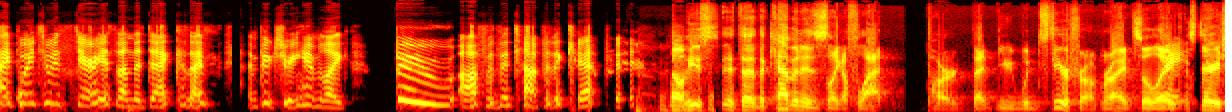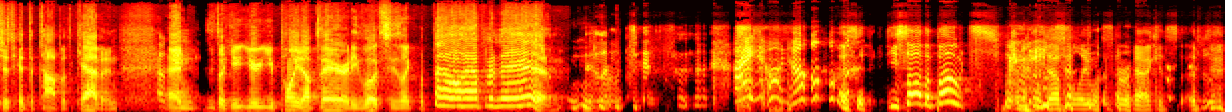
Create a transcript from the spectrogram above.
I point to Asterius on the deck because I'm I'm picturing him like boo off of the top of the cabin. No, he's the the cabin is like a flat part that you would steer from, right? So like Right. Asterius just hit the top of the cabin, Okay. and it's like you, you you point up there, and he looks. He's like, "What the hell happened to him?" The little tits. I don't know. he saw the boats. Definitely what Baraka said.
